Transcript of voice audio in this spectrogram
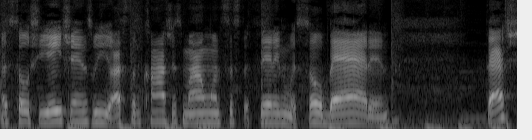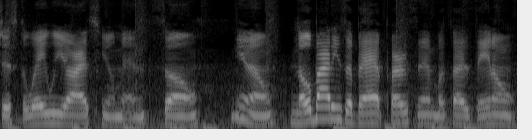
associations. We our subconscious mind wants us to fit in with so bad, and that's just the way we are as humans. So you know, nobody's a bad person because they don't,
